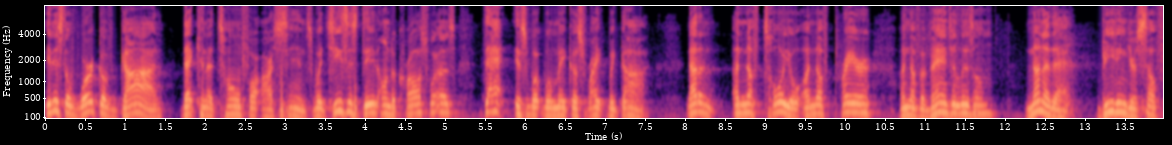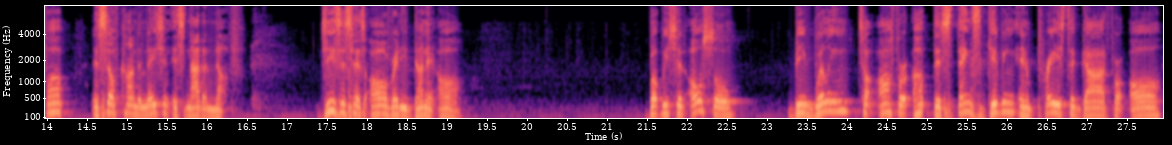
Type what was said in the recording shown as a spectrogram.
It is the work of God that can atone for our sins. What Jesus did on the cross for us, that is what will make us right with God. Not an, enough toil, enough prayer, enough evangelism, none of that. Beating yourself up and self condemnation is not enough. Jesus has already done it all. But we should also be willing to offer up this thanksgiving and praise to God for all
